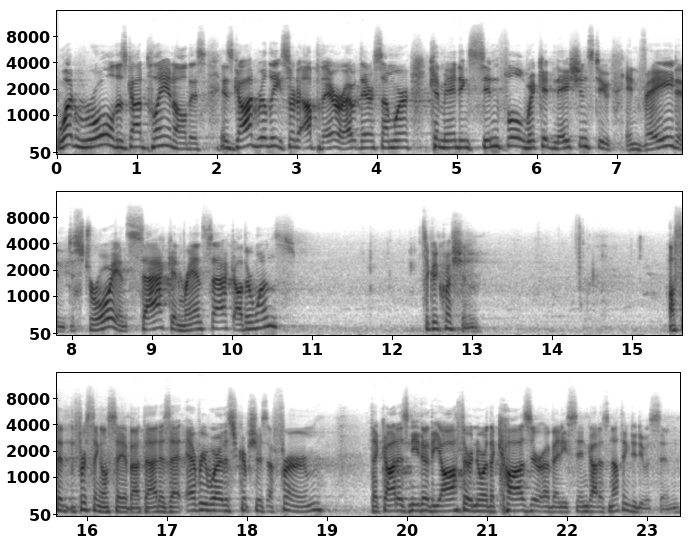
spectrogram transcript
What role does God play in all this? Is God really sort of up there or out there somewhere commanding sinful, wicked nations to invade and destroy and sack and ransack other ones? It's a good question. I'll say the first thing I'll say about that is that everywhere the scriptures affirm that God is neither the author nor the causer of any sin, God has nothing to do with sin.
